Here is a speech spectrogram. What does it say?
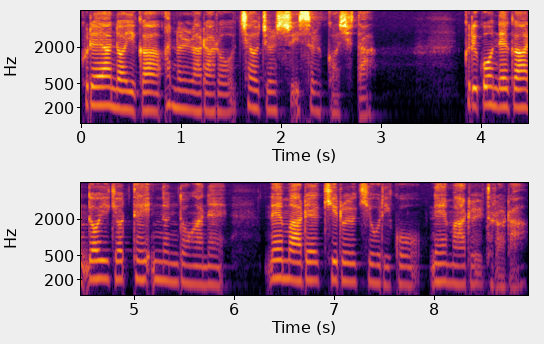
그래야 너희가 하늘나라로 채워줄 수 있을 것이다. 그리고 내가 너희 곁에 있는 동안에 내 말에 귀를 기울이고 내 말을 들어라.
